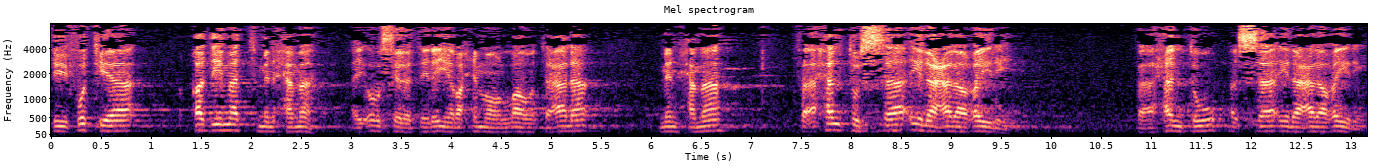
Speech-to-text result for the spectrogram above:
في فتيا قدمت من حماة أي أرسلت إليه رحمه الله تعالى من حماة فأحلت السائل على غيري. فأحلت السائل على غيري.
